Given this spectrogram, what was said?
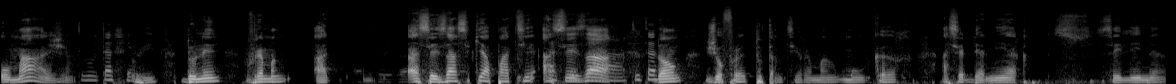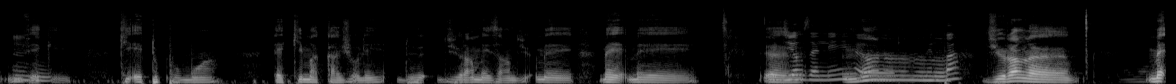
hommage. Tout à fait. Oui. Donnez vraiment à, à César ce qui appartient à, César. Tout à Donc, j'offre tout entièrement mon cœur à cette dernière Céline Miveki, qui est tout pour moi et qui m'a cajolé de- durant mes mes, mes, mes, euh, Dures années. non, euh, non, non, non, même non. pas? durant euh, Mais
